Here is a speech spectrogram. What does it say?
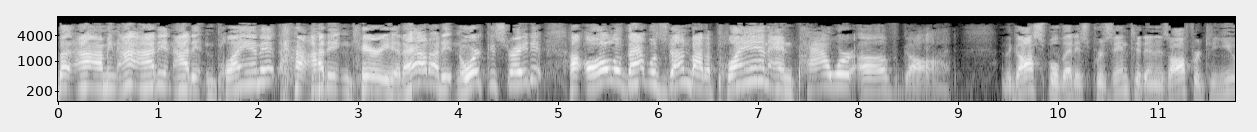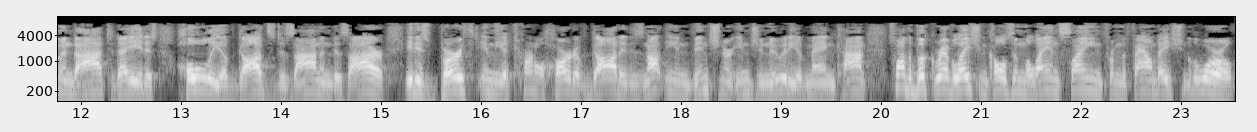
but I, I mean I, I, didn't I didn't plan it I didn't carry it out I didn't orchestrate it uh, all of that was done by the plan and power of God the gospel that is presented and is offered to you and I today, it is wholly of God's design and desire. It is birthed in the eternal heart of God. It is not the invention or ingenuity of mankind. That's why the book of Revelation calls him the Lamb slain from the foundation of the world.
